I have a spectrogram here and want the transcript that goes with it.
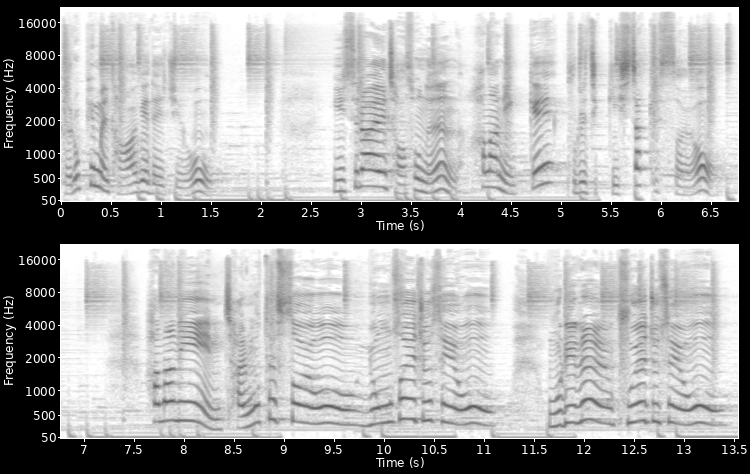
괴롭힘을 당하게 되지요. 이스라엘 자손은 하나님께 부르짖기 시작했어요. 하나님, 잘못했어요. 용서해주세요. 우리를 구해주세요.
